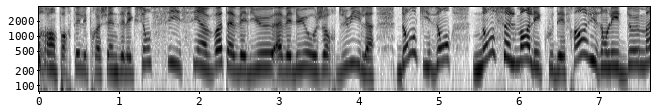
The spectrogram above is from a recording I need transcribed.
remporter les prochaines élections si, si un vote avait lieu, avait lieu aujourd'hui, là. Donc, ils ont non seulement les coups des franges, ils ont les deux mains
